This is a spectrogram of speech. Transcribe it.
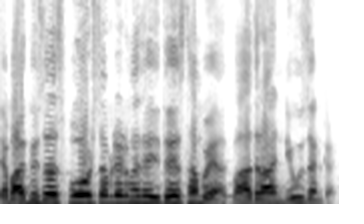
या बातमीसह स्पोर्ट्स अपडेटमध्ये इथेच थांबूयात. पाहत राहा न्यूज अनकट.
